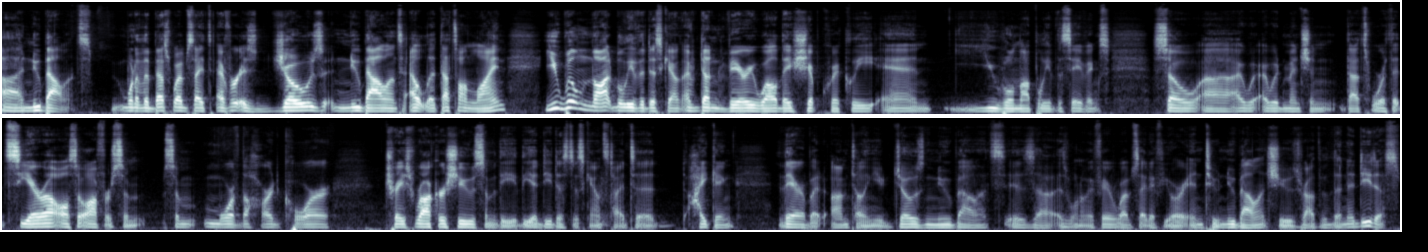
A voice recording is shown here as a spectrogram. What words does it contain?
uh, New Balance. One of the best websites ever is Joe's New Balance outlet. That's online. You will not believe the discounts. I've done very well. They ship quickly, and you will not believe the savings. So uh, I, w- I would mention that's worth it. Sierra also offers some some more of the hardcore Trace Rocker shoes, some of the the Adidas discounts tied to hiking there. But I'm telling you, Joe's New Balance is uh, is one of my favorite websites if you're into New Balance shoes rather than Adidas.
